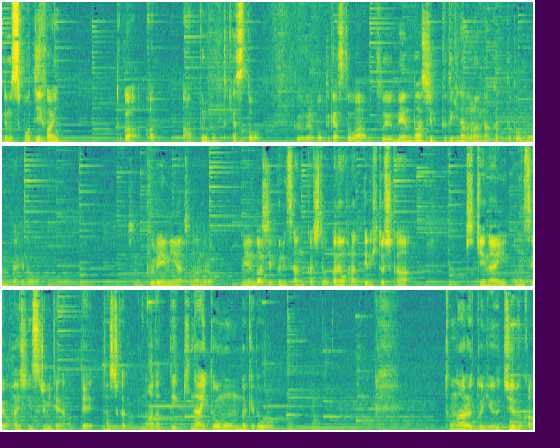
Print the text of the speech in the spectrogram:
でも Spotify とかあ Apple Podcast Google Podcast はそういうメンバーシップ的なものはなかったと思うんだけどそのプレミアそのなんだろうメンバーシップに参加してお金を払ってる人しか聞けない音声を配信するみたいなのって確かまだできないと思うんだけどとなると YouTube か？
